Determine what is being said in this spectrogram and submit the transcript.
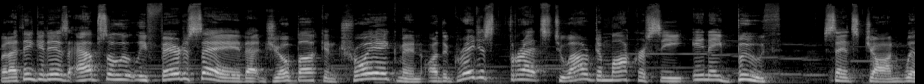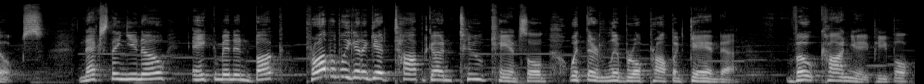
But I think it is absolutely fair to say that Joe Buck and Troy Aikman are the greatest threats to our democracy in a booth since John Wilkes. Next thing you know, Aikman and Buck probably gonna get Top Gun 2 canceled with their liberal propaganda. Vote Kanye, people.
